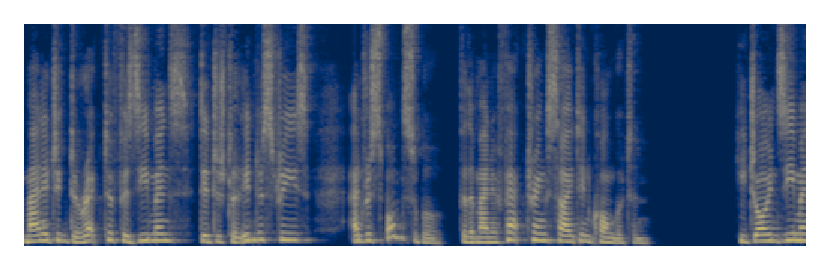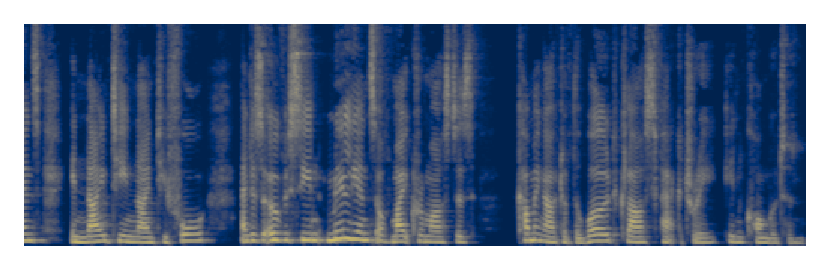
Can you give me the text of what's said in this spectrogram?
Managing Director for Siemens Digital Industries and responsible for the manufacturing site in Congleton. He joined Siemens in 1994 and has overseen millions of Micromasters coming out of the world class factory in Congleton.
